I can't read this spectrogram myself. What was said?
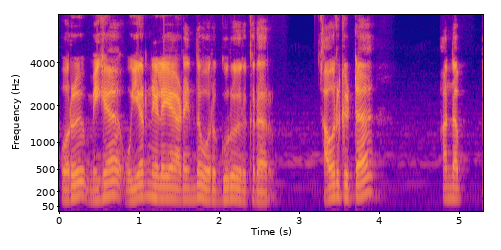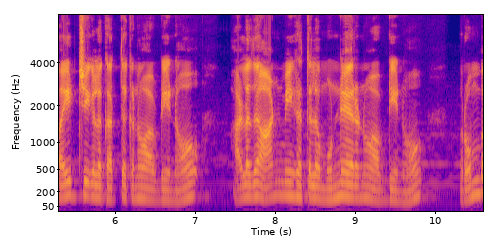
ஒரு மிக உயர்நிலையை அடைந்த ஒரு குரு இருக்கிறார். அவர்கிட்ட அந்த பயிற்சிகளை கற்றுக்கணும் அப்படின்னோ அல்லது ஆன்மீகத்தில் முன்னேறணும் அப்படின்னோ ரொம்ப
